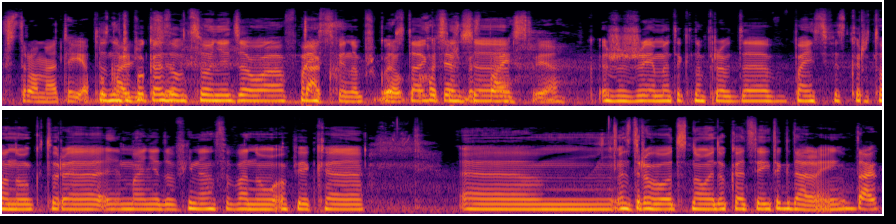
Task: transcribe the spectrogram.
w stronę tej To apokalipsy. znaczy pokazał, co nie działa w państwie na przykład, no, tak? W Chociażby sensie, w państwie. że żyjemy tak naprawdę w państwie z kartonu, które ma niedofinansowaną opiekę zdrowotną, edukację i tak dalej. Tak,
